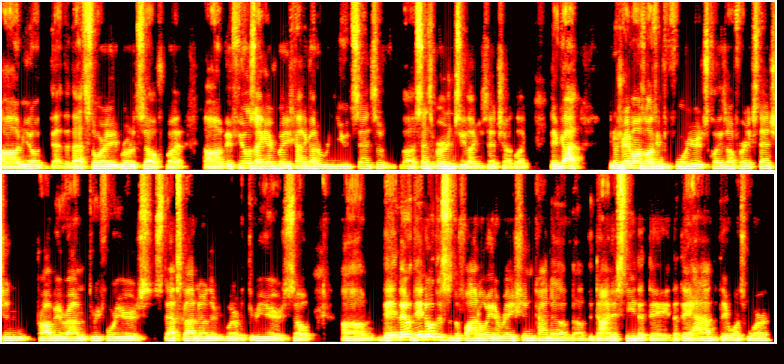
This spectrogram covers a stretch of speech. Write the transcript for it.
um, you know that that story wrote itself. But um, it feels like everybody's kind of got a renewed sense of uh, sense of urgency, like you said, Chuck. Like they've got you know, Draymond's locked in for four years. Klay's up for an extension, probably around three, four years. Steph's got another whatever three years. So um, they know they know this is the final iteration kind of of of the dynasty that they that they have that they once were.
